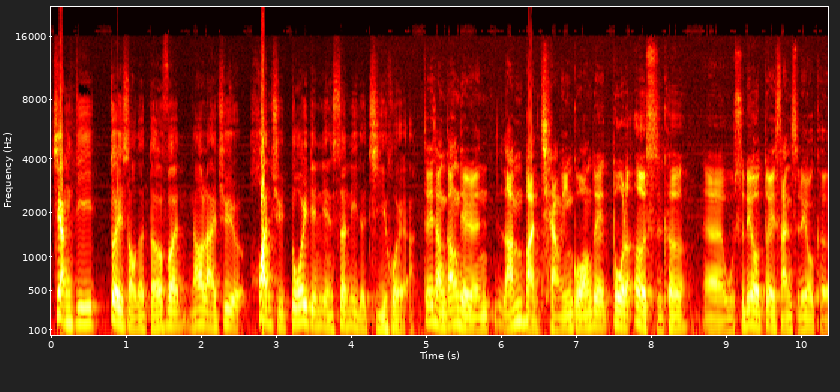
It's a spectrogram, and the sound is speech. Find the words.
降低对手的得分，然后来去换取多一点点胜利的机会啊。这一场钢铁人篮板抢赢国王队多了二十颗。呃，五十六对三十六颗，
